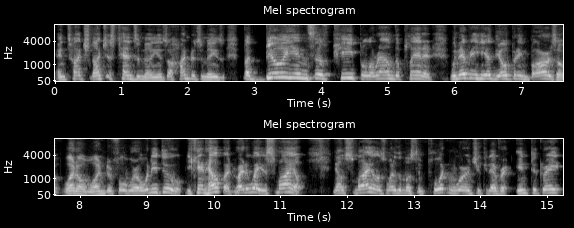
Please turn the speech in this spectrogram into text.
and touch not just tens of millions or hundreds of millions, but billions of people around the planet. Whenever you hear the opening bars of What a Wonderful World, what do you do? You can't help it. Right away, you smile. Now, smile is one of the most important words you could ever integrate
